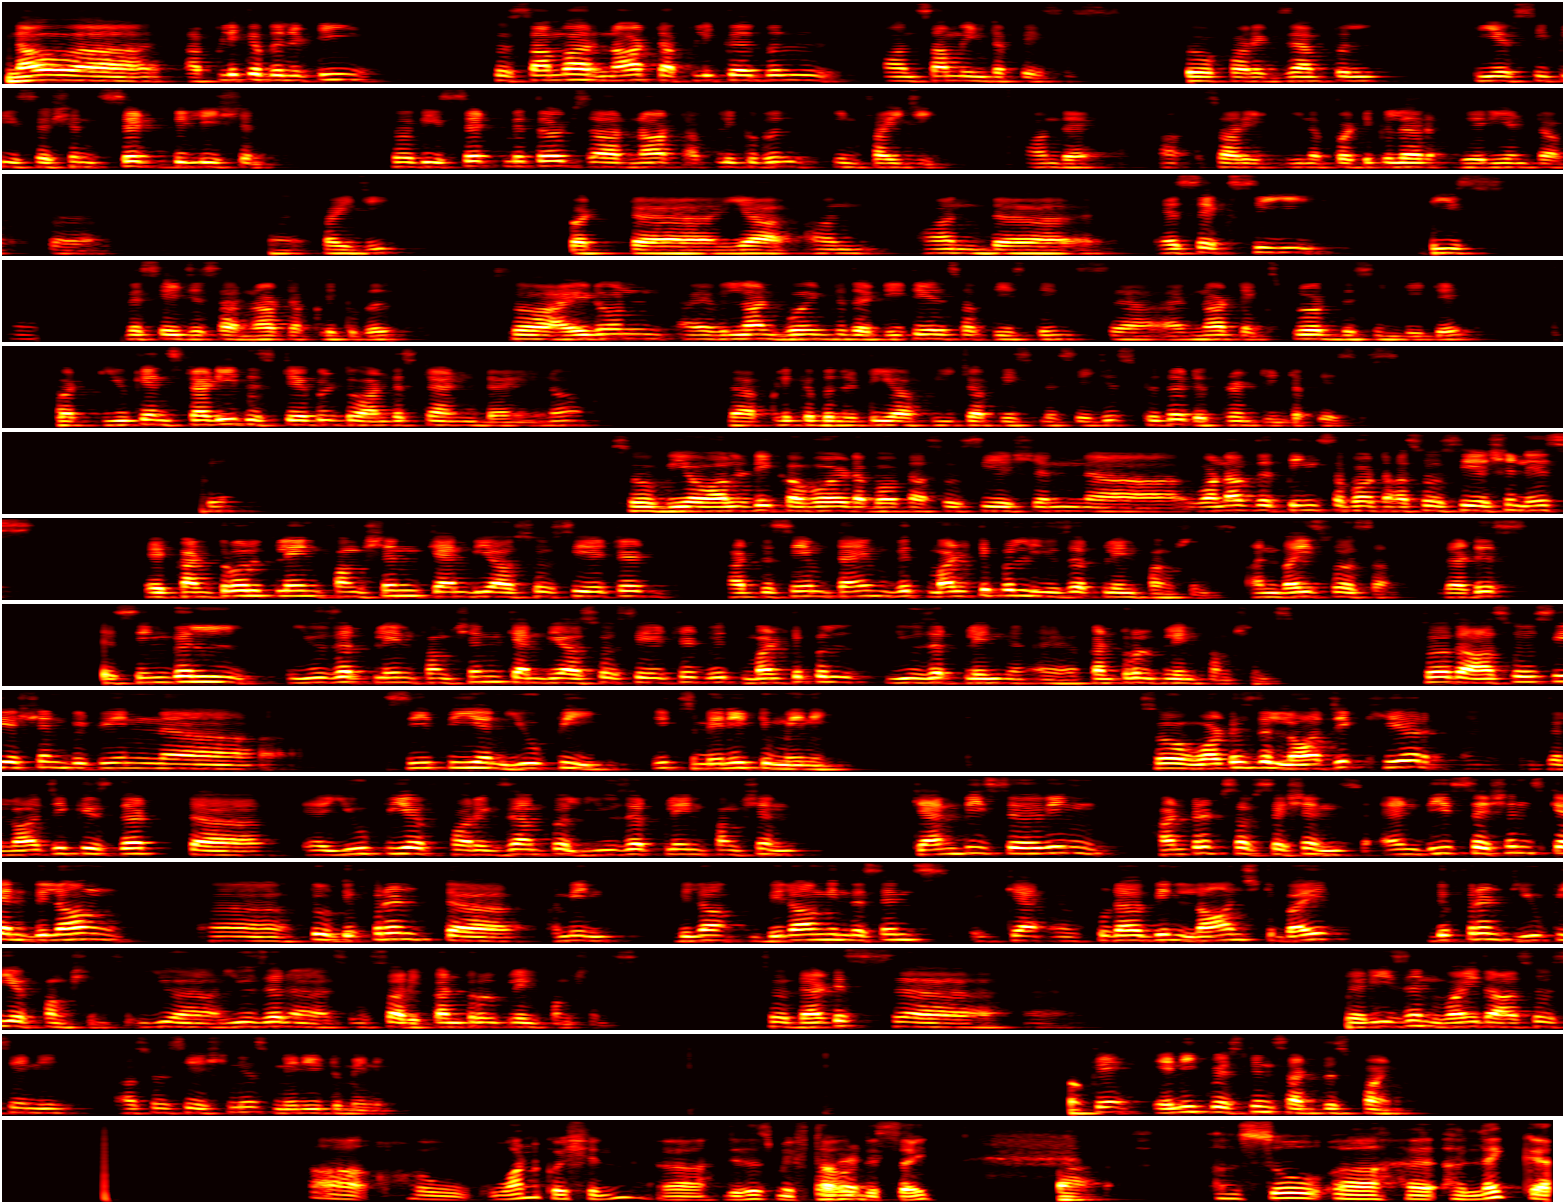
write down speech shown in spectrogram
Now uh, applicability. So some are not applicable on some interfaces. So for example, PFCP session set deletion. So these set methods are not applicable in 5G on the uh, sorry in a particular variant of uh, 5G. Uh, but uh, yeah, on on the SXC, these messages are not applicable. So I don't, I will not go into the details of these things. Uh, I've not explored this in detail, but you can study this table to understand, uh, you know, the applicability of each of these messages to the different interfaces. Okay. So we have already covered about association. Uh, one of the things about association is a control plane function can be associated at the same time with multiple user plane functions and vice versa. That is, a single user plane function can be associated with multiple user plane uh, control plane functions. So the association between uh, CP and UP, it's many to many. So what is the logic here? The logic is that uh, a UPF, for example, user plane function can be serving hundreds of sessions and these sessions can belong uh, to different, uh, I mean, belong belong in the sense can, could have been launched by different UPF functions, uh, user, uh, sorry, control plane functions. So that is uh, uh, the reason why the association association is many to many. Okay, any questions at this point? Uh, one question. Uh, this is Miftah on this side. Yeah. Uh, so, uh, uh, like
